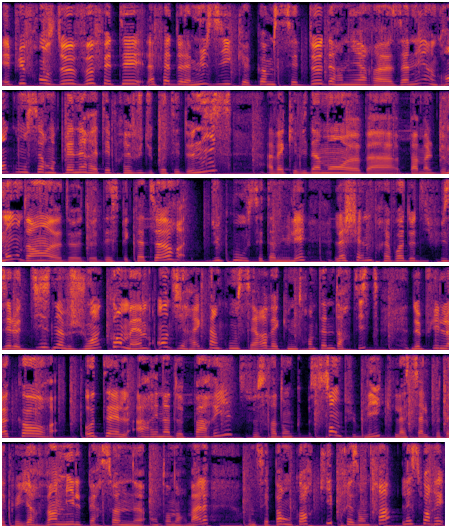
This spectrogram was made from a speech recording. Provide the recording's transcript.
Et puis France 2 veut fêter la fête de la musique comme ces deux dernières années. Un grand concert en plein air a été prévu du côté de Nice avec évidemment euh, bah, pas mal de monde, hein, de, de- des spectateurs. Du coup, c'est annulé. La chaîne prévoit de diffuser le 19 juin quand même en direct un concert avec une trentaine d'artistes depuis l'accord Hôtel Arena de Paris. Ce sera donc sans public. La salle peut accueillir 20 000 personnes en temps normal. On ne sait pas encore qui présentera la soirée.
